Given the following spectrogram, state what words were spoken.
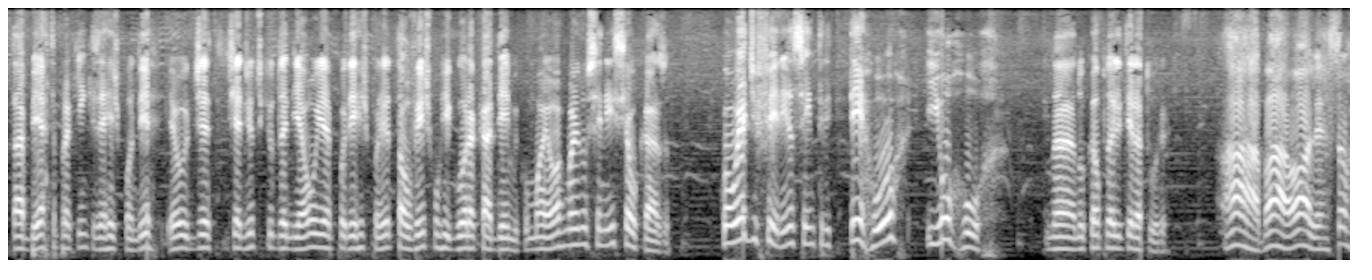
tá aberta para quem quiser responder. Eu já tinha dito que o Daniel ia poder responder, talvez com rigor acadêmico maior, mas não sei nem se é o caso. Qual é a diferença entre terror e horror na, no campo da literatura? Ah, bah, olha, isso,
